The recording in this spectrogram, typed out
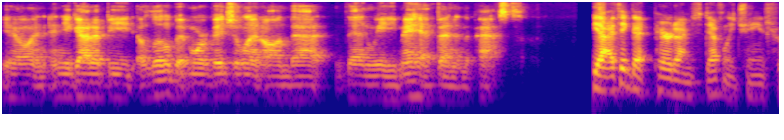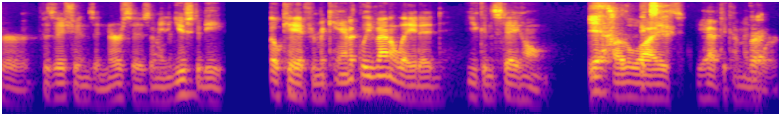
you know and, and you got to be a little bit more vigilant on that than we may have been in the past yeah i think that paradigm's definitely changed for physicians and nurses i mean it used to be okay if you're mechanically ventilated you can stay home yeah otherwise exactly. you have to come into right. work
